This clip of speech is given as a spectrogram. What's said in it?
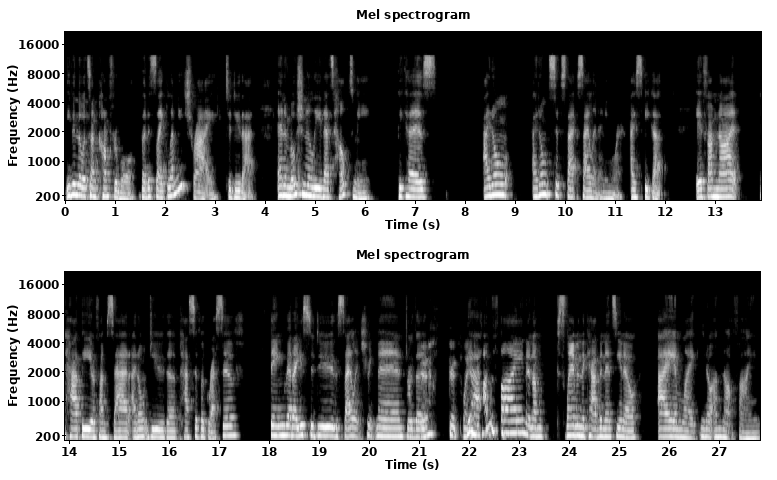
even though it's uncomfortable. But it's like, let me try to do that. And emotionally, that's helped me because I don't I don't sit that silent anymore. I speak up. If I'm not happy or if I'm sad, I don't do the passive aggressive thing that I used to do, the silent treatment or the good, good plan. Yeah, I'm fine and I'm slamming the cabinets, you know. I am like, you know, I'm not fine.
